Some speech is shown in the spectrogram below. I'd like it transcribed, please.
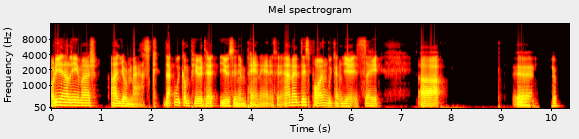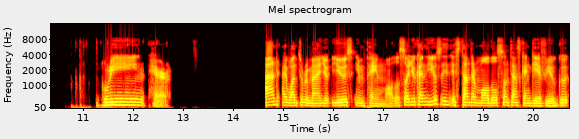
original image and your mask that we computed using in paint anything. And at this point, we can just say uh, uh, green hair. And I want to remind you, use in paint model. So you can use the standard model, sometimes can give you good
